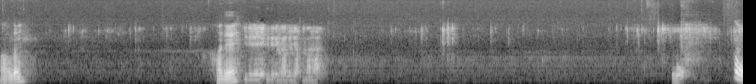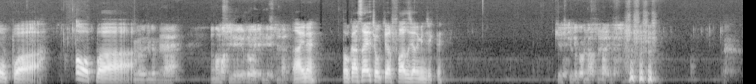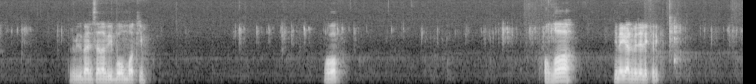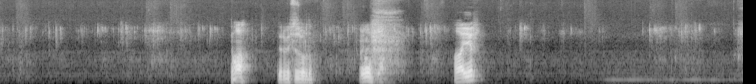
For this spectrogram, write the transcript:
Aldım. Hadi. Bir elektrik alacağım bana. Of. Hoppa. Hoppa. Öldüm be. Ama sıyırdı o elektrikten. Aynen. Dokunsaydı çok can- fazla canım inecekti. Keşke dokunsaydı. Dur bir de ben sana bir bomba atayım. Hop. Allah. Yine gelmedi elektrik. Ha. Dürbünsüz vurdum. Of. Hayır.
